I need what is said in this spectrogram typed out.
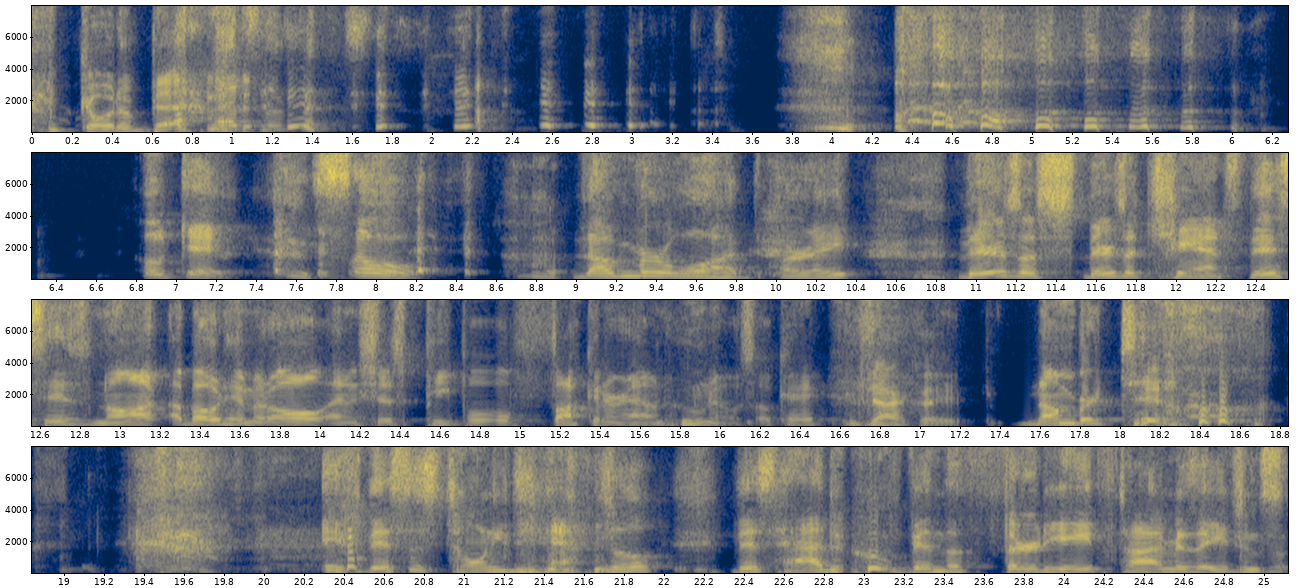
Go to bed." That's the best. okay, so number one, all right. There's a there's a chance this is not about him at all, and it's just people fucking around. Who knows? Okay. exactly. Number two, if this is Tony DeAngelo, this had to have been the 38th time his agents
